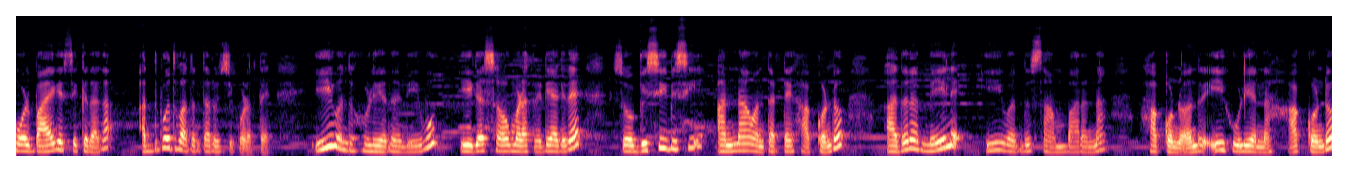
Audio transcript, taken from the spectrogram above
ಹೋಳು ಬಾಯಿಗೆ ಸಿಕ್ಕಿದಾಗ ಅದ್ಭುತವಾದಂಥ ರುಚಿ ಕೊಡುತ್ತೆ. ಈ ಒಂದು ಹುಳಿಯನ್ನು ನೀವು ಈಗ ಸರ್ವ್ ಮಾಡೋಕ್ಕೆ ರೆಡಿಯಾಗಿದೆ ಸೊ ಬಿಸಿ ಬಿಸಿ ಅನ್ನ ಒಂದು ತಟ್ಟೆಗೆ ಹಾಕ್ಕೊಂಡು ಅದರ ಮೇಲೆ ಈ ಒಂದು ಸಾಂಬಾರನ್ನು ಹಾಕ್ಕೊಂಡು ಅಂದರೆ ಈ ಹುಳಿಯನ್ನು ಹಾಕ್ಕೊಂಡು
